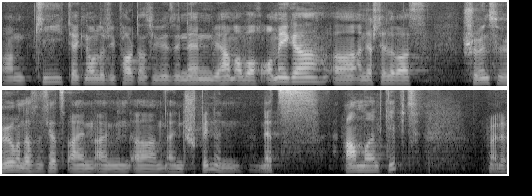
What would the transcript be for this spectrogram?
ähm, Key Technology Partners, wie wir sie nennen. Wir haben aber auch Omega. Äh, an der Stelle war es schön zu hören, dass es jetzt ein, ein, äh, ein Spinnennetzarmband gibt. Ich meine,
